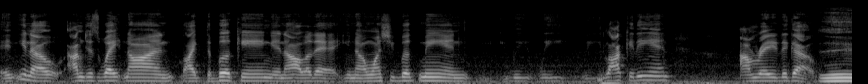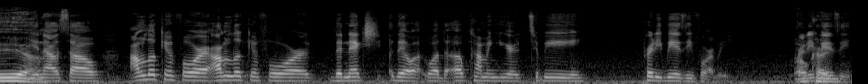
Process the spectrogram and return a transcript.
and you know, I'm just waiting on like the booking and all of that. You know, once you book me and we we we lock it in, I'm ready to go. Yeah. You know, so I'm looking for I'm looking for the next the well the upcoming year to be pretty busy for me. Pretty Okay, busy.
